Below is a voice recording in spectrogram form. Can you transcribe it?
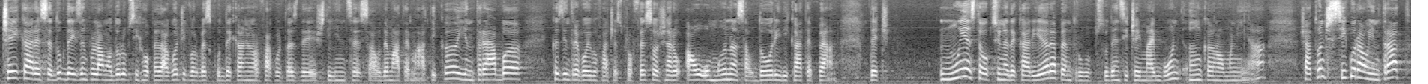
Cei care se duc, de exemplu, la modulul psihopedagogic, vorbesc cu decanii unor facultăți de științe sau de matematică, îi întreabă câți dintre voi vă faceți profesori și au o mână sau două ridicate pe an. Deci, nu este o opțiune de carieră pentru studenții cei mai buni încă în România și atunci, sigur, au intrat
